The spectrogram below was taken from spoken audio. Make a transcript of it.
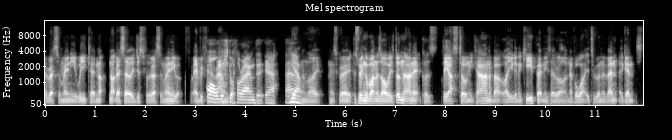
a WrestleMania weekend, not not necessarily just for the WrestleMania, but for everything All around the stuff it. around it. Yeah. Um, Yeah. And like, it's great because Ring of Honor's always done that, hasn't it? Because they asked Tony Khan about, like, you're going to keep it, and he said, "Well, I never wanted to run an event against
